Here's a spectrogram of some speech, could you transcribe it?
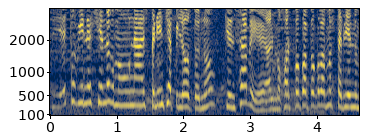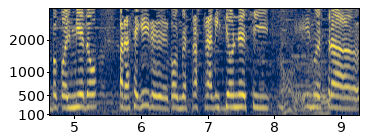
Sí, esto viene siendo como una experiencia piloto, ¿no? Quién sabe, a lo mejor poco a poco vamos perdiendo un poco el miedo para seguir eh, con nuestras tradiciones y, y nuestra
